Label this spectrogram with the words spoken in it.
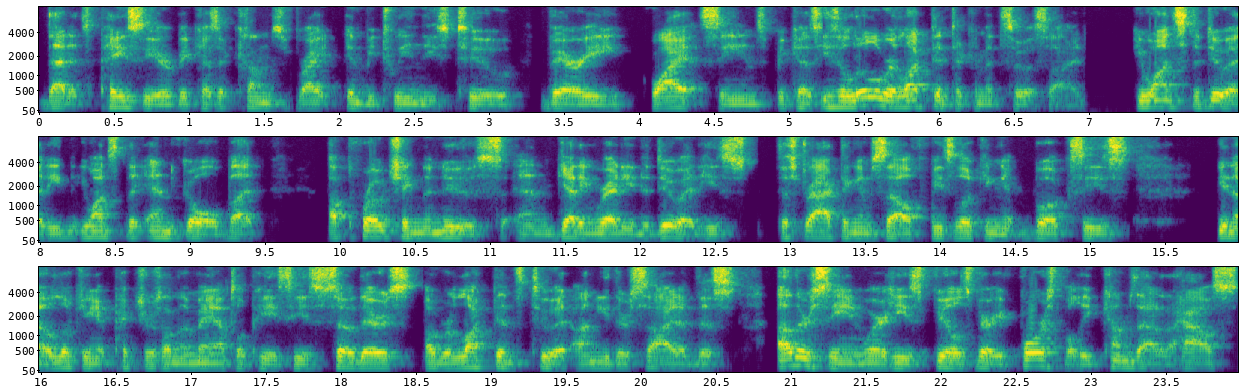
that it's pacier because it comes right in between these two very quiet scenes because he's a little reluctant to commit suicide. He wants to do it. He, he wants the end goal, but approaching the noose and getting ready to do it, he's distracting himself. He's looking at books. He's, you know, looking at pictures on the mantelpiece. He's so there's a reluctance to it on either side of this other scene where he feels very forceful. He comes out of the house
